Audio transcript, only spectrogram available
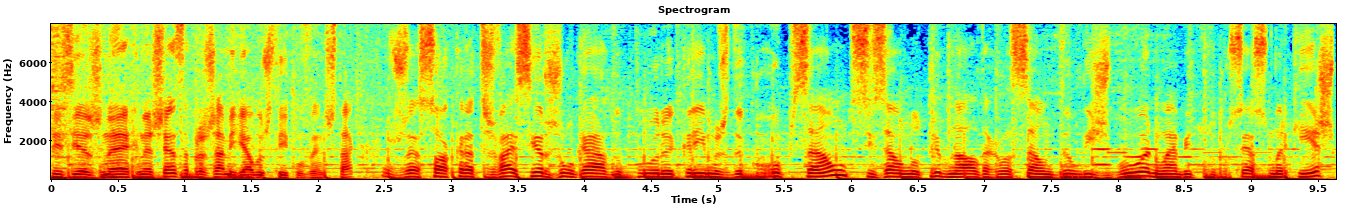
Notícias na Renascença, para já Miguel, os títulos em destaque. José Sócrates vai ser julgado por crimes de corrupção, decisão no Tribunal da Relação de Lisboa, no âmbito do processo marquês.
